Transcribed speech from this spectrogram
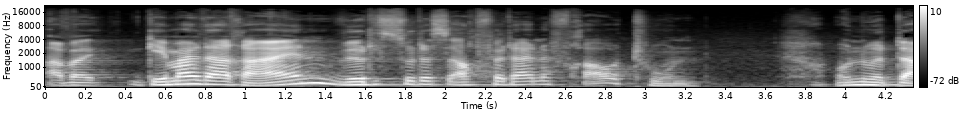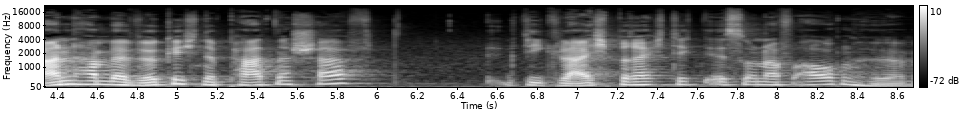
Aber geh mal da rein, würdest du das auch für deine Frau tun? Und nur dann haben wir wirklich eine Partnerschaft, die gleichberechtigt ist und auf Augenhöhe.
